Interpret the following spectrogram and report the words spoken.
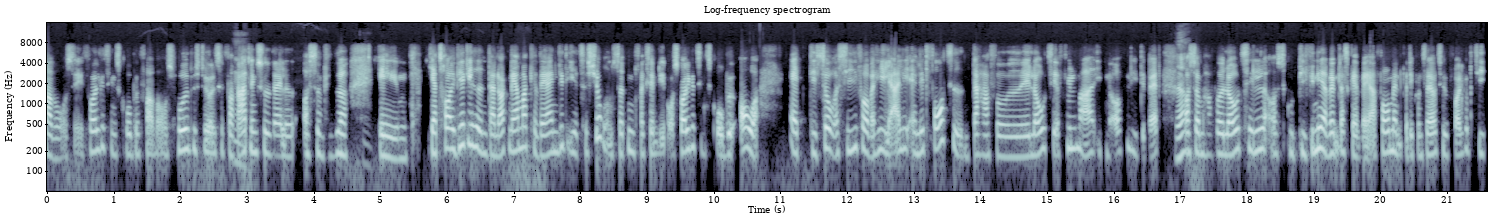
fra vores øh, folketingsgruppe, fra vores hovedbestyrelse, fra mm. retningsudvalget osv. Mm. Øhm, jeg tror i virkeligheden, der nok nærmere kan være en lidt irritation, sådan for eksempel i vores folketingsgruppe, over, at det så at sige, for at være helt ærlig, er lidt fortiden, der har fået øh, lov til at fylde meget i den offentlige debat, ja. og som har fået lov til at skulle definere, hvem der skal være formand for det konservative Folkeparti,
